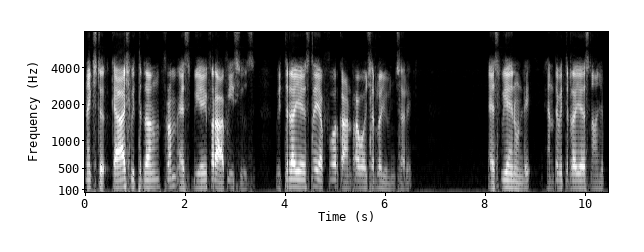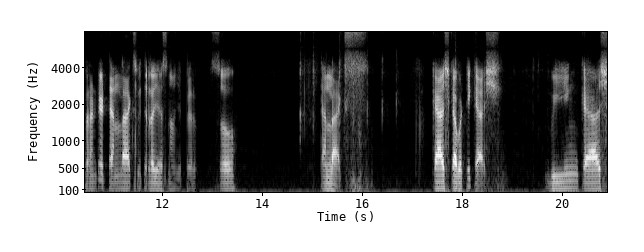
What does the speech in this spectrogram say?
next cash withdrawn from SBI for office use withdraw చేస్తే ఎఫ్ ఫోర్ కాంట్రా వౌచర్లో చూపించాలి. ఎస్బీఐ నుండి ఎంత విత్డ్రా చేస్తున్నామని చెప్పారంటే టెన్ ల్యాక్స్ విత్డ్రా చేస్తున్నామని చెప్పారు. సో టెన్ ల్యాక్స్ క్యాష్ కాబట్టి cash being cash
